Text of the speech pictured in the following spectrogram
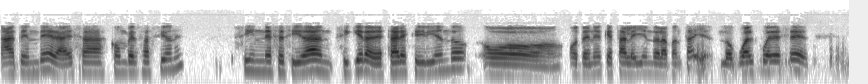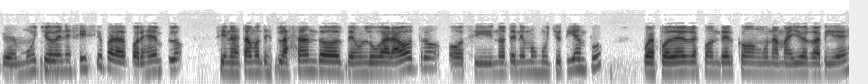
atender a esas conversaciones sin necesidad siquiera de estar escribiendo o, tener que estar leyendo la pantalla, lo cual puede ser de mucho beneficio para, por ejemplo, si nos estamos desplazando de un lugar a otro o si no tenemos mucho tiempo, pues poder responder con una mayor rapidez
